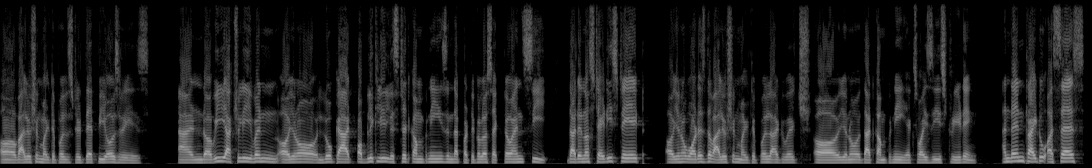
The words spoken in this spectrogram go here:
valuation multiples did their peers raise and uh, we actually even uh, you know look at publicly listed companies in that particular sector and see that in a steady state uh, you know what is the valuation multiple at which uh, you know that company xyz is trading and then try to assess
